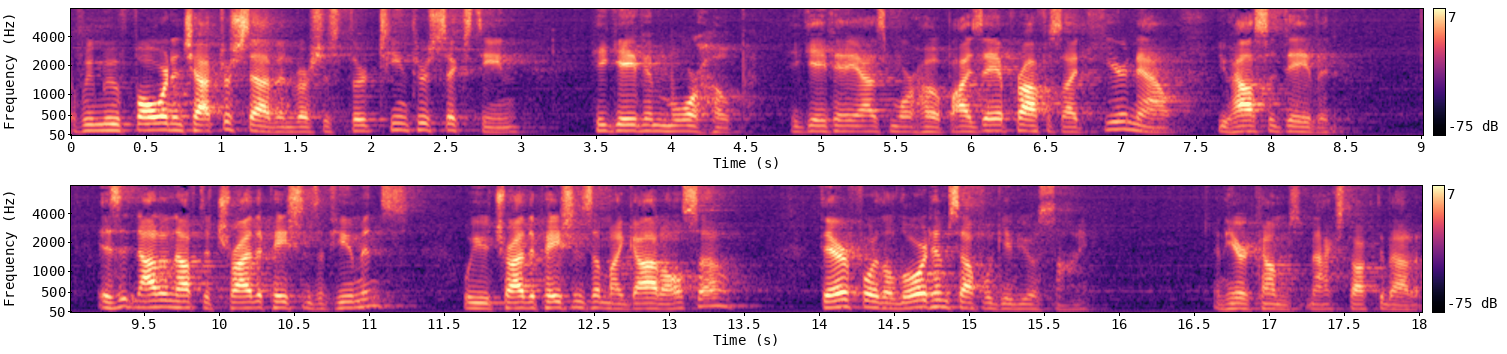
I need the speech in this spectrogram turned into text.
if we move forward in chapter 7, verses 13 through 16, he gave him more hope. He gave Ahaz more hope. Isaiah prophesied, Hear now, you house of David. Is it not enough to try the patience of humans? Will you try the patience of my God also? Therefore, the Lord himself will give you a sign. And here it comes. Max talked about it.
